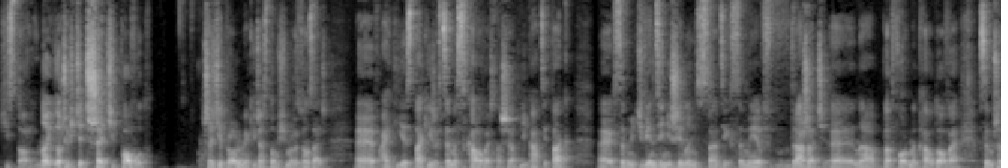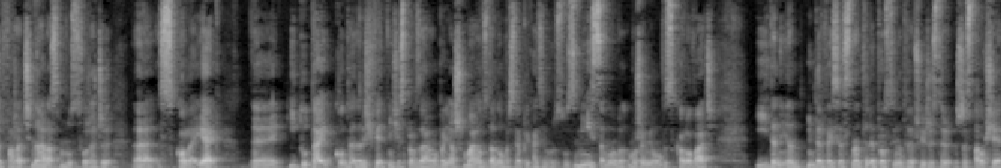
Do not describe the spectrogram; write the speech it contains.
historii. No i oczywiście trzeci powód, trzeci problem, jaki często musimy rozwiązać e, w IT jest taki, że chcemy skalować nasze aplikacje, tak? E, chcemy mieć więcej niż jedną instancję, chcemy je wdrażać na platformy cloudowe, chcemy przetwarzać naraz mnóstwo rzeczy z kolejek, i tutaj kontenery świetnie się sprawdzają, ponieważ mając daną wersję aplikacji po prostu z miejsca możemy ją wyskalować. I ten interfejs jest na tyle prosty i na tyle przejrzysty, że stał się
